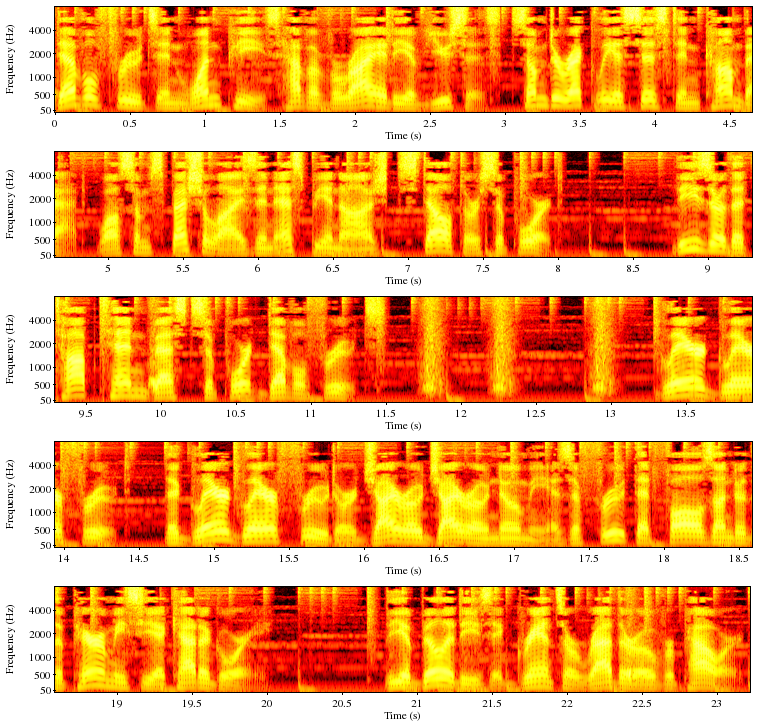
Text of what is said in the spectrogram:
Devil fruits in One Piece have a variety of uses, some directly assist in combat, while some specialize in espionage, stealth or support. These are the top 10 best support devil fruits. Glare Glare fruit. The Glare Glare fruit or Giro Giro Nomi is a fruit that falls under the Paramecia category. The abilities it grants are rather overpowered.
